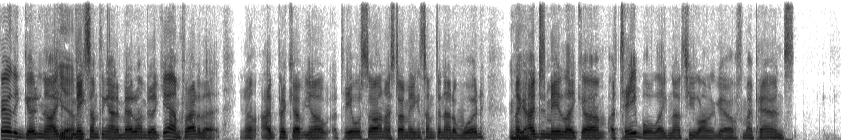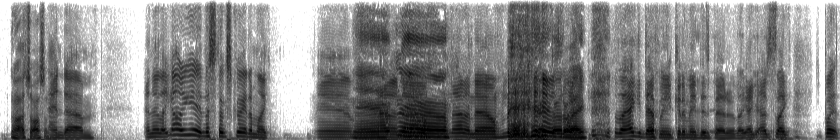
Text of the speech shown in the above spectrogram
fairly good. You know, I could Yeah. make something out of metal and be like, yeah, I'm proud of that. You know, I pick up you know a table saw and I start making something out of wood. Like Mhm. I just made like um a table like not too long ago for my parents, oh, that's awesome. and um, and they're like, oh yeah, this looks great. I'm like. Eh, Eh, I don't know. I don't know. throw it away. like- like I could definitely could have made this better. Like I, I was like, but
